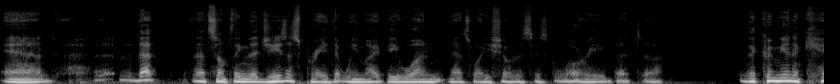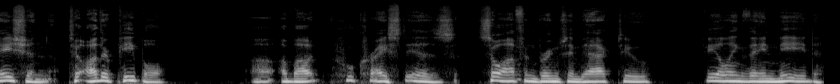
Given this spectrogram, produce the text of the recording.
And that that's something that Jesus prayed that we might be one. That's why he showed us his glory. But uh, the communication to other people uh, about who Christ is so often brings me back to feeling they need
